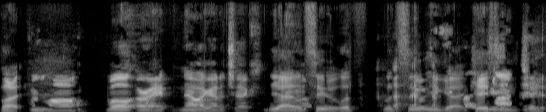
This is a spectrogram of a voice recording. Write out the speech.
but Aw. Well, all right. Now I got to check. yeah Hang let's see let's let's see what you got casey check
